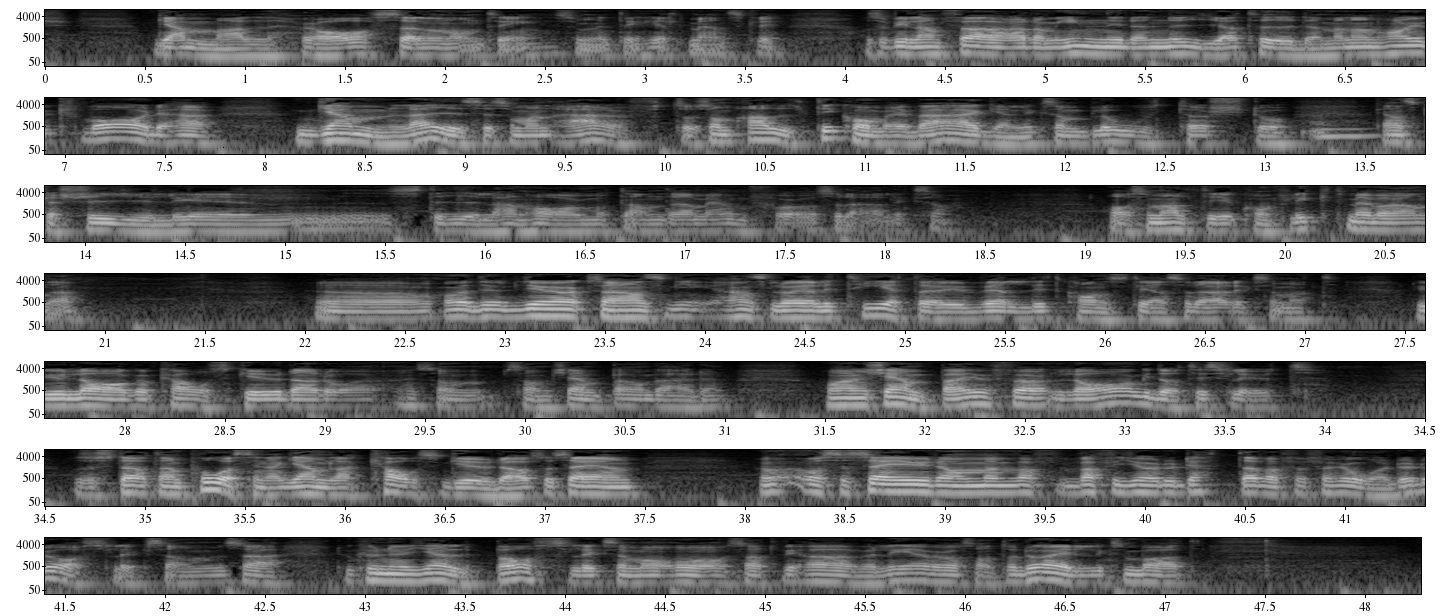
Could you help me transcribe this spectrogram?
gammal ras eller någonting som inte är helt mänsklig. Och så vill han föra dem in i den nya tiden men han har ju kvar det här gamla i sig som han ärvt och som alltid kommer i vägen. Liksom blodtörst och ganska kylig mm, stil han har mot andra människor och sådär liksom. Ja, som alltid är i konflikt med varandra. Uh, och det, det är också hans, hans lojalitet är ju väldigt konstiga sådär liksom att Det är ju lag och kaosgudar då som, som kämpar om världen. Och han kämpar ju för lag då till slut. Och så stöter han på sina gamla kaosgudar och så säger han och och så säger ju de, men varför, varför gör du detta? Varför förråder du oss liksom? Så här, du kunde ju hjälpa oss liksom och, och så att vi överlever och sånt. Och då är det liksom bara att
